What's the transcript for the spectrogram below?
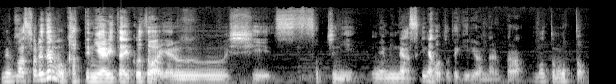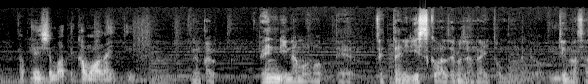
で、まあ、それでも勝手にやりたいことはやるし、そっちに、ね、みんなが好きなことできるようになるから、もっともっと発展してもらって構わないっていう。なんか便利なものって絶対にリスクはゼロじゃないと思うんだけど、うんっていうのはさ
